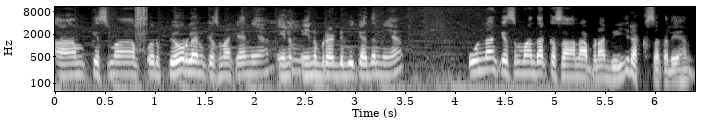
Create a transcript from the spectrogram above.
ਆਮ ਕਿਸਮਾਂ ਪਰ ਪਿਓਰ ਲਾਈਨ ਕਿਸਮਾਂ ਕਹਿੰਦੇ ਆ ਇਨ। ਇਨਬ੍ਰੈਡ ਵੀ ਕਹਿ ਦਿੰਦੇ ਆ ਉਹਨਾਂ ਕਿਸਮਾਂ ਦਾ ਕਿਸਾਨ ਆਪਣਾ ਬੀਜ ਰੱਖ ਸਕਦੇ ਹਨ।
